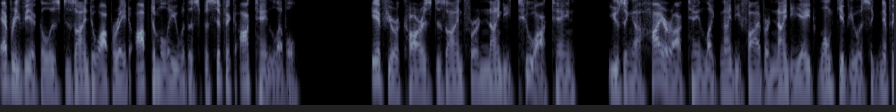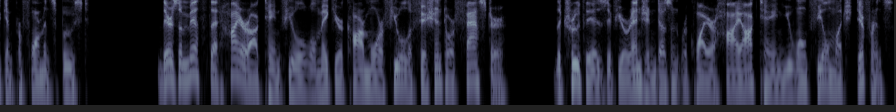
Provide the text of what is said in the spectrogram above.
Every vehicle is designed to operate optimally with a specific octane level. If your car is designed for 92 octane, using a higher octane like 95 or 98 won't give you a significant performance boost. There's a myth that higher octane fuel will make your car more fuel efficient or faster. The truth is, if your engine doesn't require high octane, you won't feel much difference.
